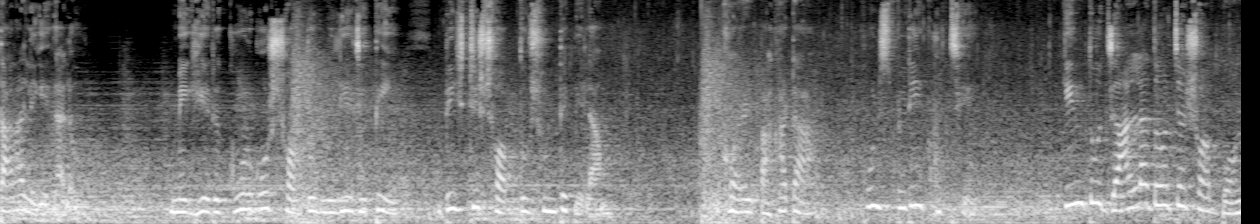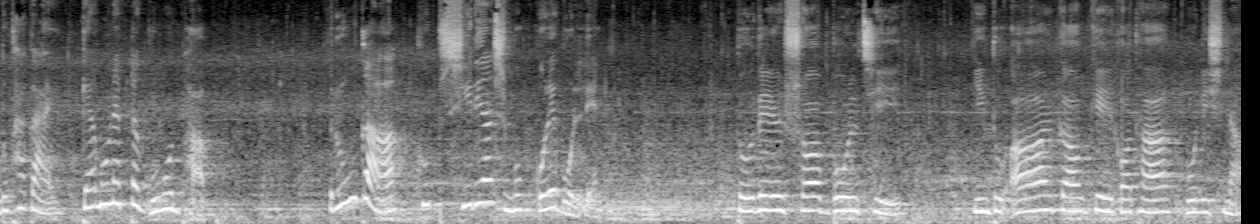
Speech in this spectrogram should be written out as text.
তালা লেগে গেল। মেঘের গুড় গুড় শব্দ মিলিয়ে যেতেই বৃষ্টির শব্দ শুনতে পেলাম। ঘরের পাখাটা ফুল স্পিডেই ঘুরছে। কিন্তু জানলা দরজা সব বন্ধ থাকায় কেমন একটা গুমোট ভাব। রুমকা খুব সিরিয়াস মুখ করে বললেন, তোদের সব বলছি, কিন্তু আর কাউকে কথা বলিস না।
